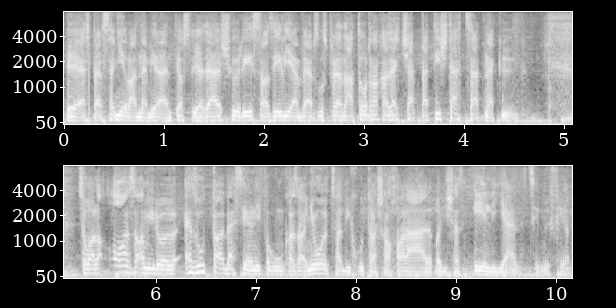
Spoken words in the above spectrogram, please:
Ez persze nyilván nem jelenti azt, hogy az első része az Alien vs Predatornak az egy cseppet is tetszett nekünk. Szóval az, amiről ezúttal beszélni fogunk, az a nyolcadik utas a halál, vagyis az Alien című film.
